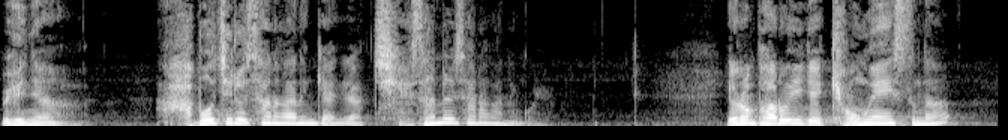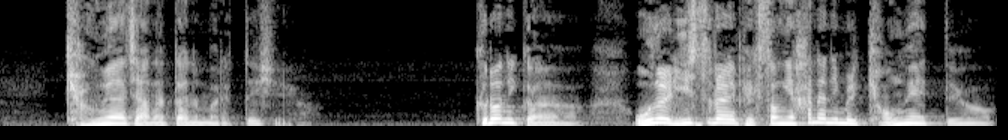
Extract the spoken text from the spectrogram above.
왜냐? 아버지를 사랑하는 게 아니라 재산을 사랑하는 거예요. 여러분, 바로 이게 경외했으나 경외하지 않았다는 말의 뜻이에요. 그러니까 오늘 이스라엘 백성이 하나님을 경외했대요.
